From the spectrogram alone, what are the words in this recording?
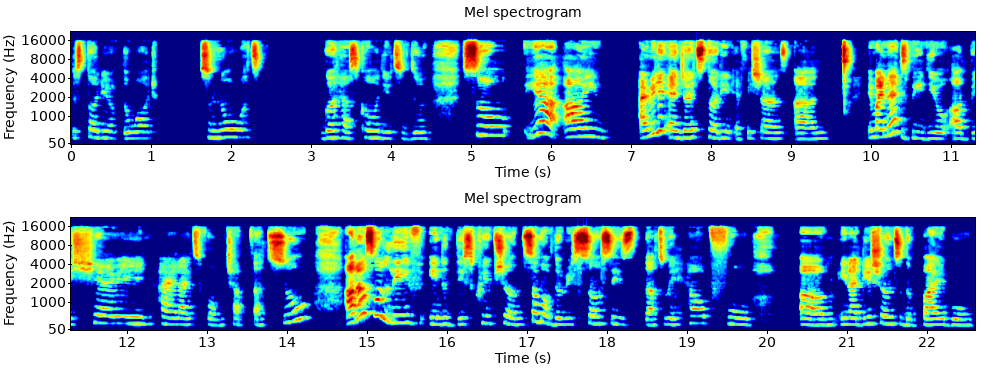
the study of the word to know what God has called you to do. So yeah, I I really enjoyed studying Ephesians and in my next video, I'll be sharing highlights from chapter 2. I'll also leave in the description some of the resources that were helpful um, in addition to the Bible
